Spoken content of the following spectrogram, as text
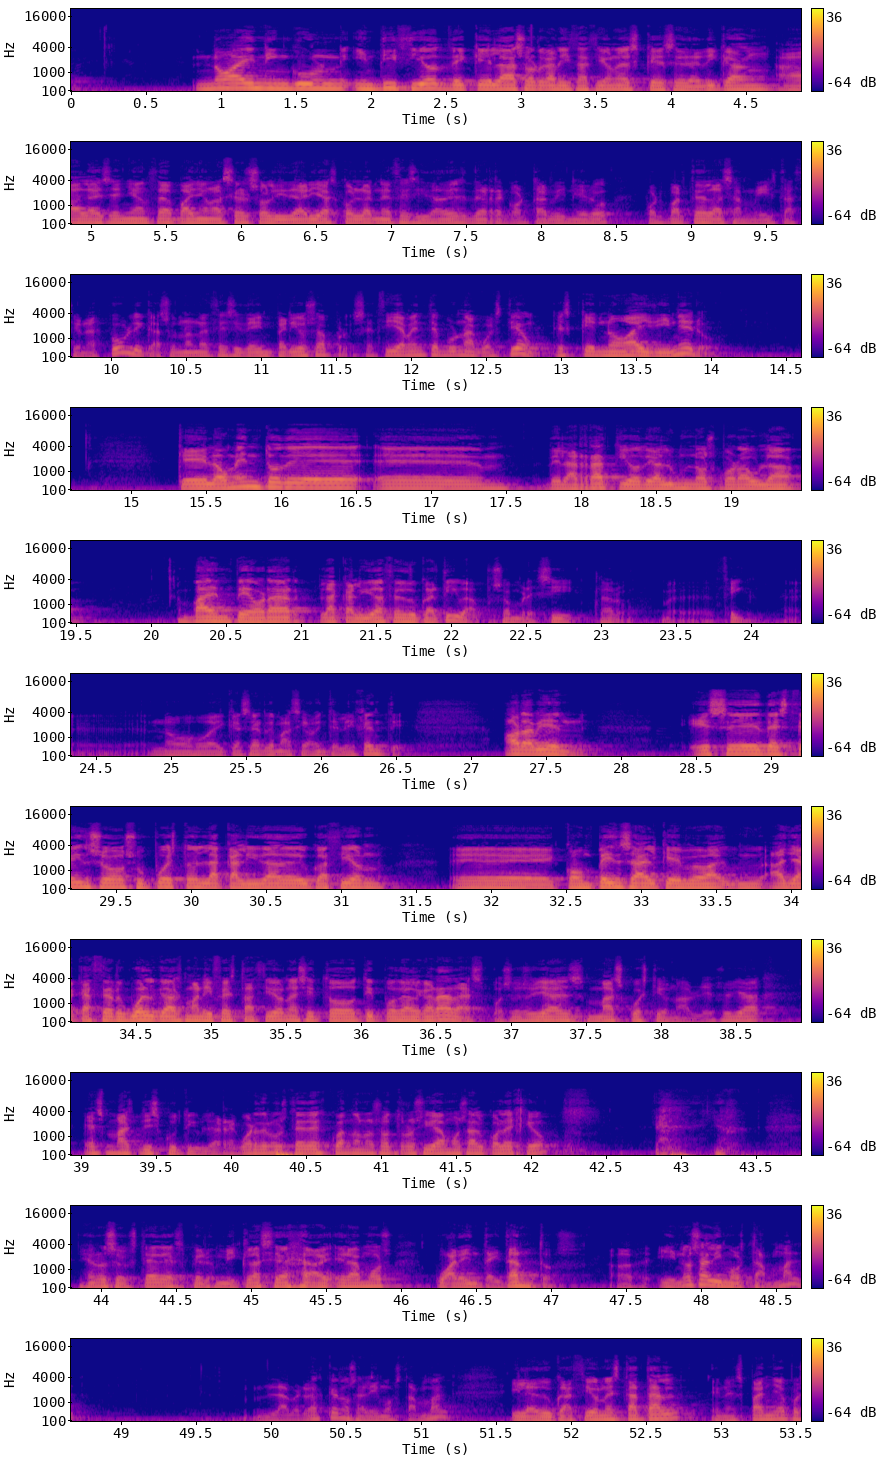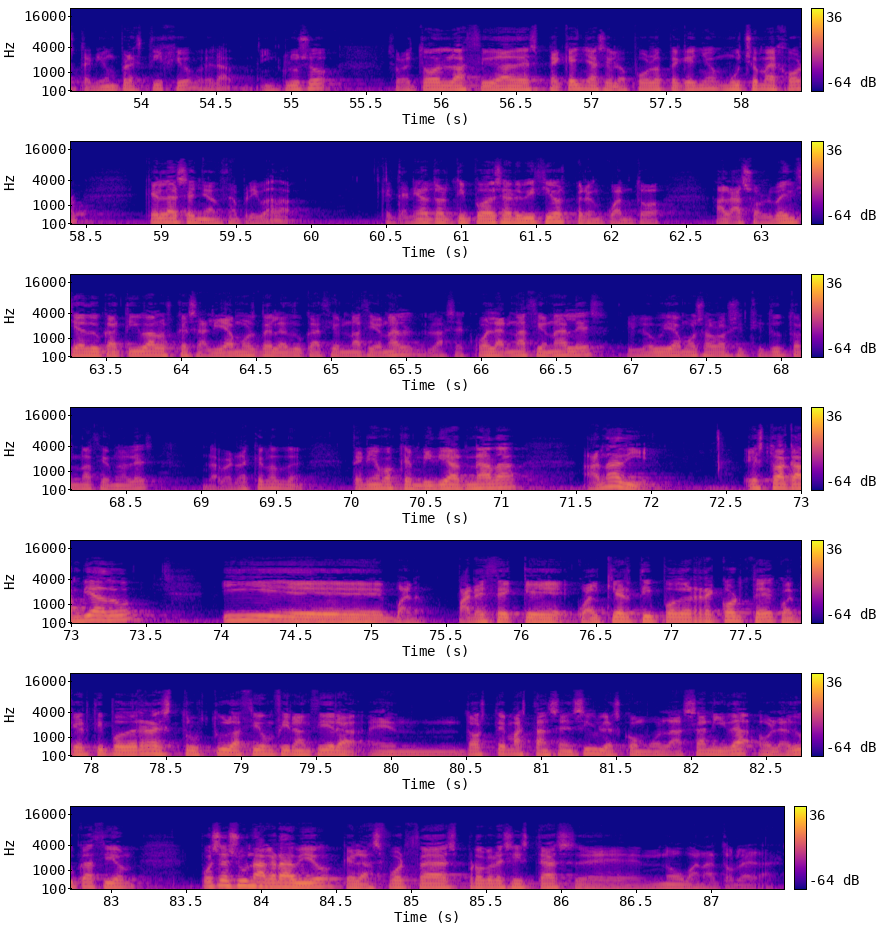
no hay ningún indicio de que las organizaciones que se dedican a la enseñanza vayan a ser solidarias con las necesidades de recortar dinero por parte de las administraciones públicas. Una necesidad imperiosa sencillamente por una cuestión, es que no hay dinero. Que el aumento de, eh, de la ratio de alumnos por aula va a empeorar la calidad educativa. Pues hombre, sí, claro. Eh, En fin, eh, no hay que ser demasiado inteligente. Ahora bien, ese descenso supuesto en la calidad de educación eh, compensa el que haya que hacer huelgas, manifestaciones y todo tipo de algaradas, pues eso ya es más cuestionable, eso ya es más discutible. Recuerden ustedes cuando nosotros íbamos al colegio, yo, yo no sé ustedes, pero en mi clase éramos cuarenta y tantos y no salimos tan mal. La verdad es que no salimos tan mal. Y la educación estatal en España pues tenía un prestigio, era incluso, sobre todo en las ciudades pequeñas y los pueblos pequeños, mucho mejor que en la enseñanza privada, que tenía otro tipo de servicios, pero en cuanto a la solvencia educativa, los que salíamos de la educación nacional, las escuelas nacionales, y luego íbamos a los institutos nacionales, la verdad es que no te- teníamos que envidiar nada a nadie. Esto ha cambiado y, eh, bueno, parece que cualquier tipo de recorte, cualquier tipo de reestructuración financiera en dos temas tan sensibles como la sanidad o la educación, pues es un agravio que las fuerzas progresistas eh, no van a tolerar.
